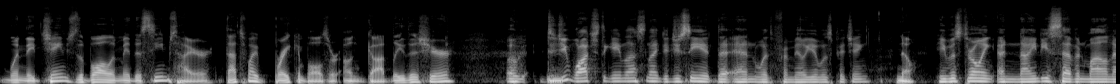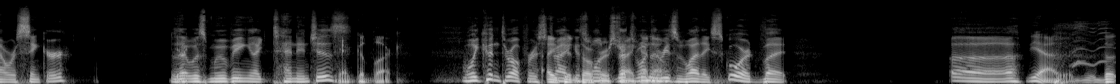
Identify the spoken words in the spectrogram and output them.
when they changed the ball and made the seams higher, that's why breaking balls are ungodly this year. Oh, did you watch the game last night? Did you see at the end with Familia was pitching? No, He was throwing a 97 mile an hour sinker Yeah. that was moving like 10 inches. yeah, good luck. Well, he couldn't throw it for a he strike. It's throw one, for a strike, That's I one of the know. reasons why they scored. But uh, Yeah, the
